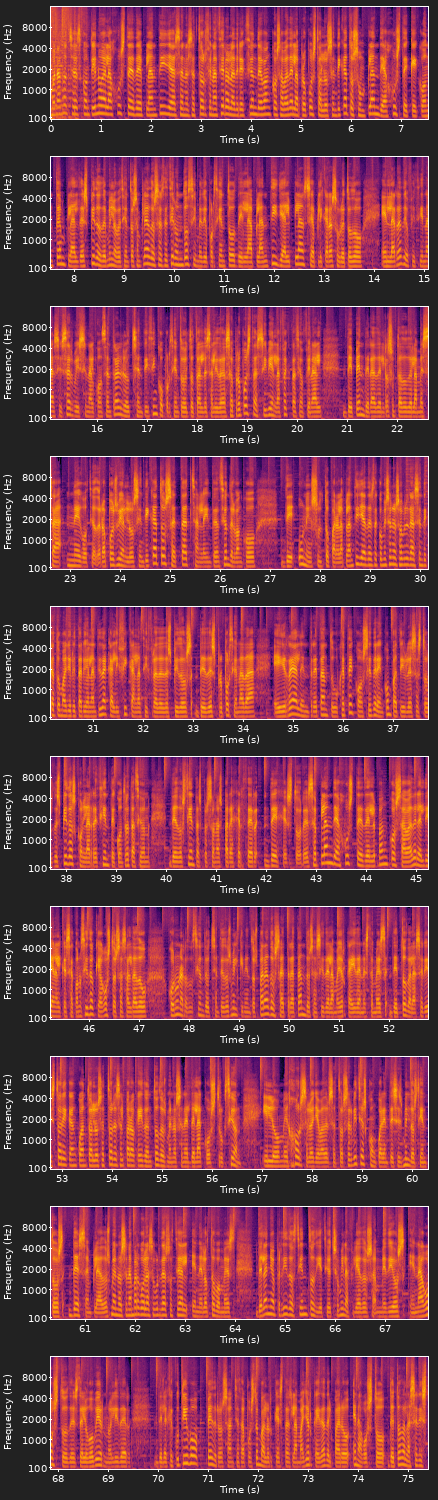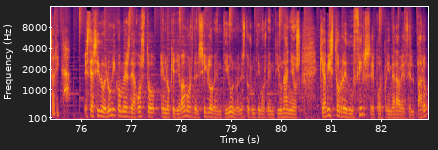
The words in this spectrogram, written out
Buenas noches. Continúa el ajuste de plantillas en el sector financiero. La dirección de Banco Sabadell ha propuesto a los sindicatos un plan de ajuste que contempla el despido de 1.900 empleados, es decir, un 12,5% de la plantilla. El plan se aplicará sobre todo en la red de oficinas y servicios, al concentrar el 85% del total de salidas propuestas, si bien la afectación final dependerá del resultado de la mesa negociadora. Pues bien, los sindicatos tachan la intención del Banco de un insulto para la plantilla. Desde Comisiones Obreras, sindicato mayoritario en la entidad, califican la cifra de despidos de desproporcionada e irreal. Entre tanto, UGT considera incompatibles estos despidos con la reciente contratación de 200 personas para ejercer de gestores. El plan de ajuste del Banco Sabadell, el día en el que se ha conocido que agosto se ha saldado con una reducción de 82.500 parados, tratándose así de la mayor caída en este mes de toda la serie histórica. En cuanto a los sectores, el paro ha caído en todos menos en el de la construcción y lo mejor se lo ha llevado el sector servicios con 46.200 desempleados menos. Sin embargo, la Seguridad Social en el octavo mes del año ha perdido 118.000 afiliados medios en agosto. Desde el Gobierno, el líder del Ejecutivo, Pedro Sánchez, ha puesto en valor que esta es la mayor caída del paro en agosto de toda la serie histórica. Este ha sido el único mes de agosto en lo que llevamos del siglo XXI, en estos últimos 21 años, que ha visto reducirse por primera vez el paro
